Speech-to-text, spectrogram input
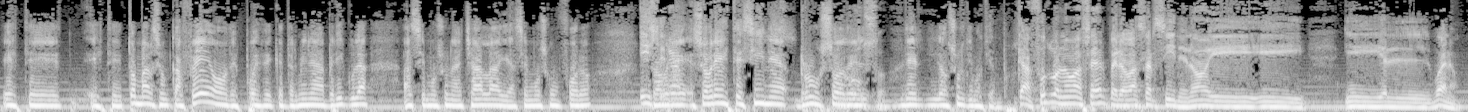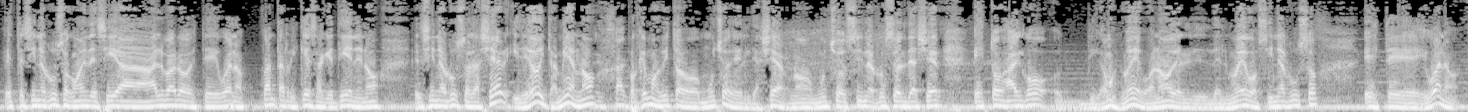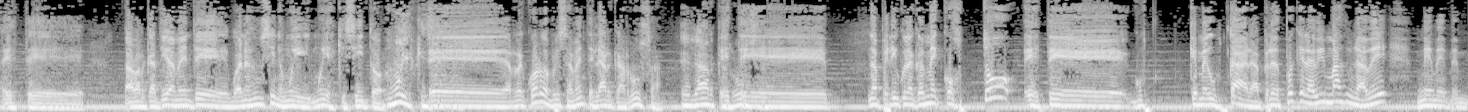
este, este, tomarse un café o después de que termine la película hacemos una charla y hacemos un foro Y sobre, sobre este cine ruso, del- de los últimos tiempos. Claro, fútbol no va a ser, pero va a ser cine, ¿no? Y, y, y el, bueno, este cine ruso, como él decía Álvaro, este, bueno, cuánta riqueza que tiene, ¿no? El cine ruso de ayer y de hoy también, ¿no? Exacto. Porque hemos visto mucho del de ayer, ¿no? Mucho cine ruso del de ayer. Esto es algo, digamos, nuevo, ¿no? Del, del nuevo cine ruso. Este, y bueno, este, abarcativamente, bueno, es un cine muy, muy exquisito. Muy exquisito. Eh, recuerdo precisamente El Arca Rusa. El arca. Este, una película que me costó este que me gustara, pero después que la vi más de una vez me, me, me-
